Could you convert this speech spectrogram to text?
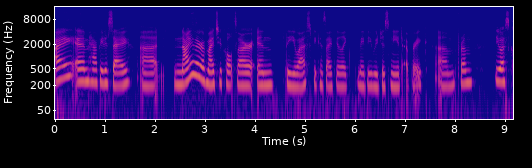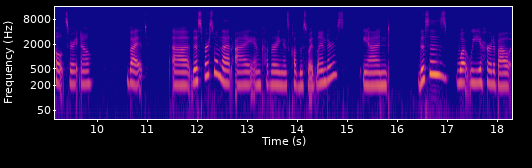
I am happy to say uh, neither of my two cults are in the US because I feel like maybe we just need a break um, from US cults right now. But uh, this first one that I am covering is called the Suidlanders. And this is what we heard about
